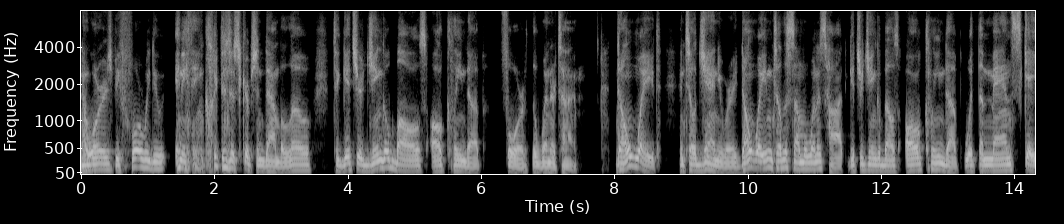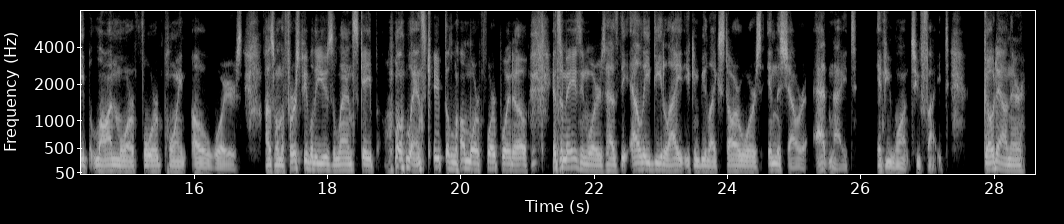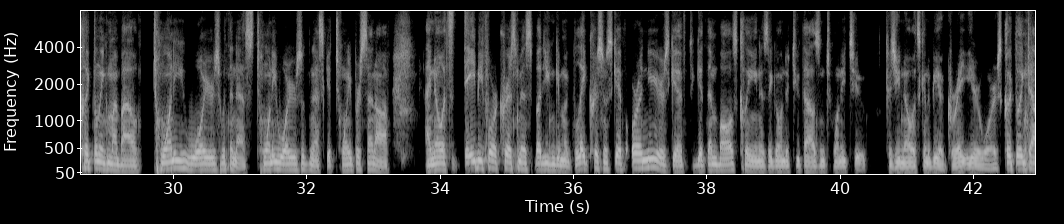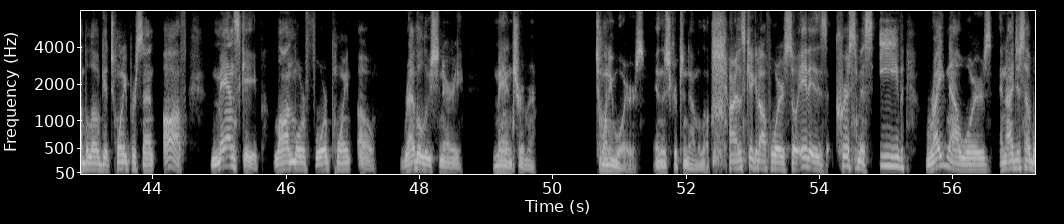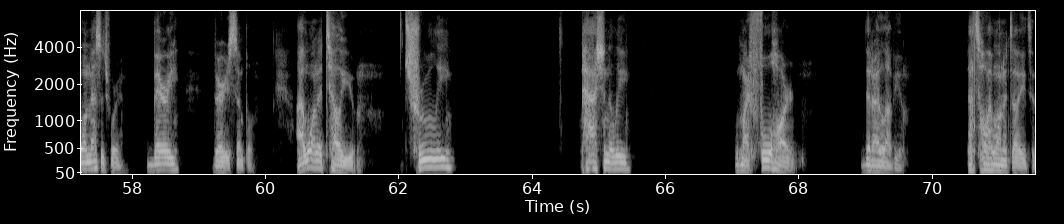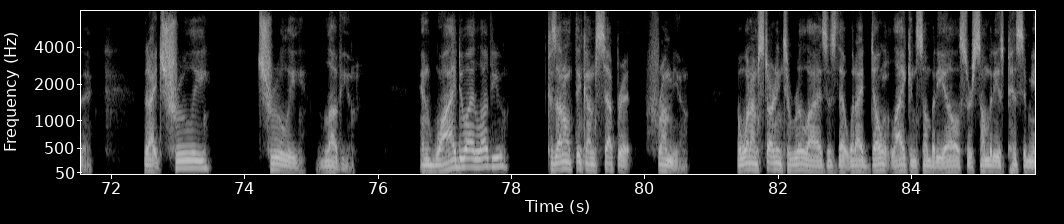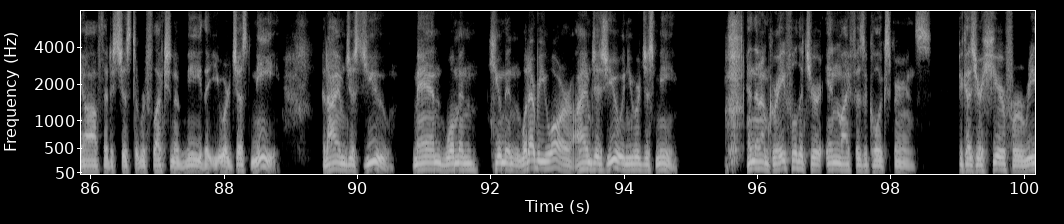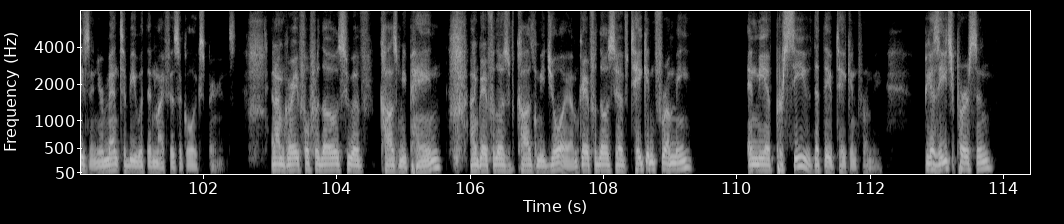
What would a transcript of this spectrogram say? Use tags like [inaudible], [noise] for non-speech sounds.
Now, Warriors, before we do anything, [laughs] click the description down below to get your jingle balls all cleaned up for the wintertime. Don't wait until January. Don't wait until the summer when it's hot. Get your jingle bells all cleaned up with the Manscaped Lawnmower 4.0 Warriors. I was one of the first people to use the landscape, [laughs] landscape, the Lawnmower 4.0. It's amazing, Warriors. Has the LED light. You can be like Star Wars in the shower at night if you want to fight. Go down there, click the link in my bio, 20 Warriors with an S, 20 Warriors with an S, get 20% off. I know it's day before Christmas, but you can give them a late Christmas gift or a New Year's gift to get them balls clean as they go into 2022 because you know it's going to be a great year, Warriors. Click the link down below, get 20% off Manscaped Lawnmower 4.0 Revolutionary Man Trimmer. 20 Warriors in the description down below. All right, let's kick it off, Warriors. So it is Christmas Eve right now, Warriors, and I just have one message for you. Very, very simple. I want to tell you truly, passionately, with my full heart, that I love you. That's all I want to tell you today. That I truly, truly love you. And why do I love you? Because I don't think I'm separate from you. And what I'm starting to realize is that what I don't like in somebody else or somebody is pissing me off, that it's just a reflection of me, that you are just me, that I am just you, man, woman, human, whatever you are. I am just you and you are just me. And then I'm grateful that you're in my physical experience because you're here for a reason. You're meant to be within my physical experience. And I'm grateful for those who have caused me pain. I'm grateful for those who've caused me joy. I'm grateful for those who have taken from me and me have perceived that they've taken from me. Because each person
